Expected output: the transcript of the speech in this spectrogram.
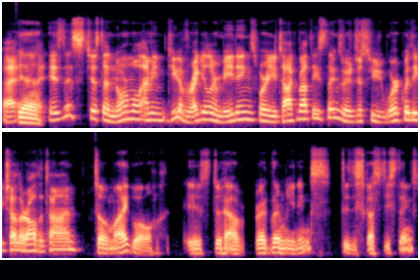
Uh, yeah. Is this just a normal? I mean, do you have regular meetings where you talk about these things, or just you work with each other all the time? So my goal is to have regular meetings to discuss these things.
